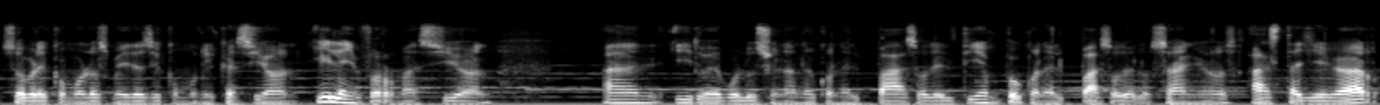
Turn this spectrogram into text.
sobre cómo los medios de comunicación y la información han ido evolucionando con el paso del tiempo, con el paso de los años, hasta llegar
